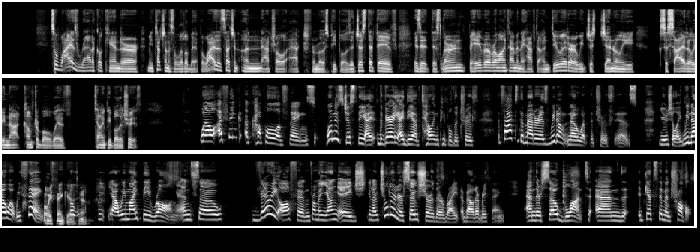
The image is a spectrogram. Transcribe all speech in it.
So, why is radical candor? I mean, you touched on this a little bit, but why is it such an unnatural act for most people? Is it just that they've, is it this learned behavior over a long time and they have to undo it? Or are we just generally societally not comfortable with telling people the truth? Well, I think a couple of things. One is just the the very idea of telling people the truth. The fact of the matter is, we don't know what the truth is. Usually, we know what we think. What we think is, yeah. We, we, yeah, we might be wrong, and so very often, from a young age, you know, children are so sure they're right about everything, and they're so blunt, and it gets them in trouble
